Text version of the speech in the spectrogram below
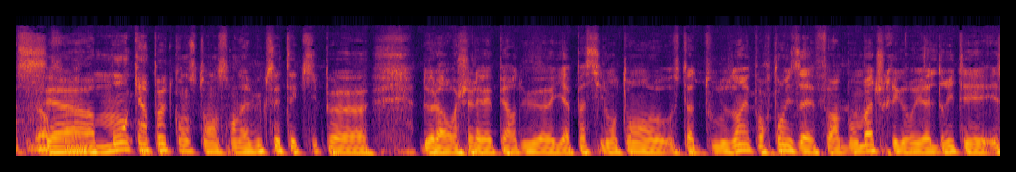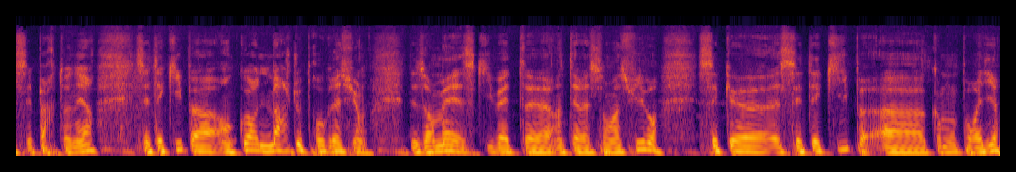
C'est un manque un peu de constance. On a vu que cette équipe euh, de La Rochelle avait perdu euh, il n'y a pas si longtemps euh, au stade toulousain et pourtant ils avaient fait un bon match, Grégory Aldrit et, ses partenaires. Cette équipe a encore une marge de progression. Désormais, ce qui va être intéressant à suivre, c'est que cette équipe, comme on pourrait dire,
